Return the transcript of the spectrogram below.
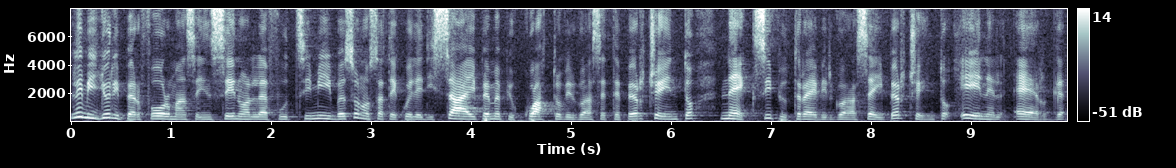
Le migliori performance in seno al FTSE MIB sono state quelle di Saipem più 4,7%, Nexi più 3,6% e Enel Erg.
